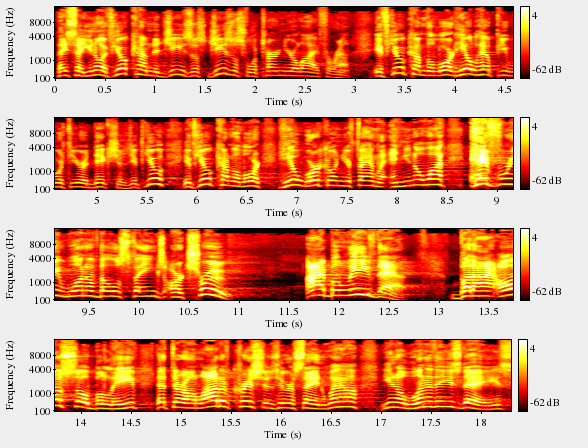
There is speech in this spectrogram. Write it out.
They say, you know, if you'll come to Jesus, Jesus will turn your life around. If you'll come to the Lord, He'll help you with your addictions. If you'll, if you'll come to the Lord, He'll work on your family. And you know what? Every one of those things are true. I believe that. But I also believe that there are a lot of Christians who are saying, well, you know, one of these days,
